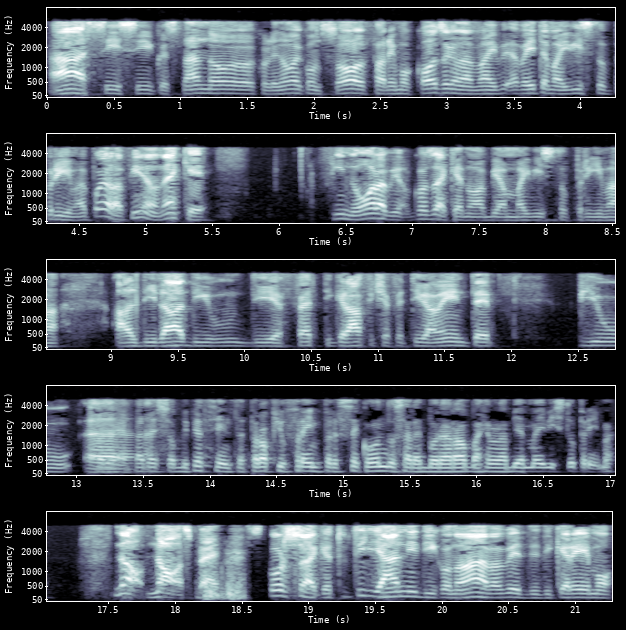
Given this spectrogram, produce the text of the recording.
Ah, sì, sì, quest'anno con le nuove console faremo cose che non avete mai visto prima. E poi alla fine non è che finora abbiamo, cos'è che non abbiamo mai visto prima, al di là di, di effetti grafici effettivamente più... Vabbè, eh... adesso abbi pazienza, però più frame per secondo sarebbe una roba che non abbiamo mai visto prima. No, no, aspetta, il discorso è che tutti gli anni dicono, ah vabbè, dedicheremo...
